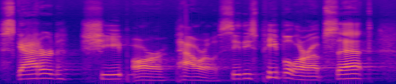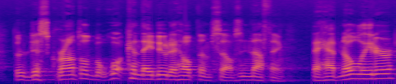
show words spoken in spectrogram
Scattered sheep are powerless. See, these people are upset, they're disgruntled, but what can they do to help themselves? Nothing. They have no leader,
